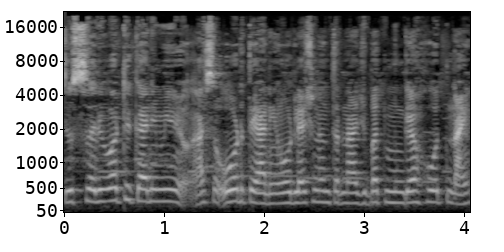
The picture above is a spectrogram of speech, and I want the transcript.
तो सर्व ठिकाणी मी असं ओढते आणि ओढल्याच्या नंतर ना अजिबात मुंग्या होत नाही.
